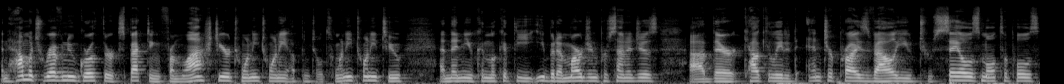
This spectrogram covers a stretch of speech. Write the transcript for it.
and how much revenue growth they're expecting from last year, 2020, up until 2022. And then you can look at the EBITDA margin percentages, uh, their calculated enterprise value to sales multiples,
